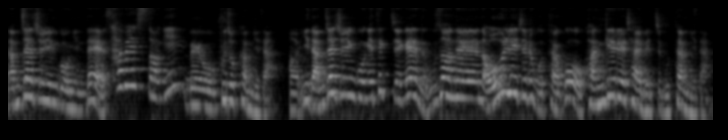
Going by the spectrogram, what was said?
남자 주인공인데 사회성이 매우 부족합니다. 어, 이 남자 주인공의 특징은 우선은 어울리지를 못하고 관계를 잘 맺지 못합니다.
